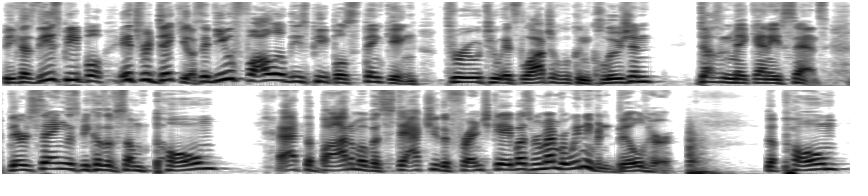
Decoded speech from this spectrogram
Because these people, it's ridiculous. If you follow these people's thinking through to its logical conclusion, doesn't make any sense. They're saying this because of some poem at the bottom of a statue the French gave us. Remember, we didn't even build her. The poem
